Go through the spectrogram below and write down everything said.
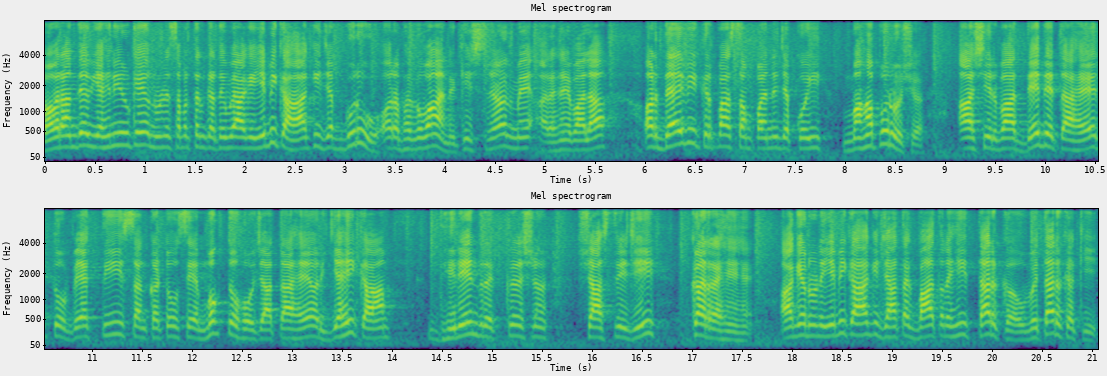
बाबा रामदेव यही नहीं रुके, उन्होंने समर्थन करते हुए आगे ये भी कहा कि जब गुरु और भगवान की शरण में रहने वाला और दैवी कृपा संपन्न जब कोई महापुरुष आशीर्वाद दे देता है तो व्यक्ति संकटों से मुक्त हो जाता है और यही काम धीरेन्द्र कृष्ण शास्त्री जी कर रहे हैं। आगे उन्होंने ये भी कहा कि जहाँ तक बात रही तर्क, वितर्क की,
